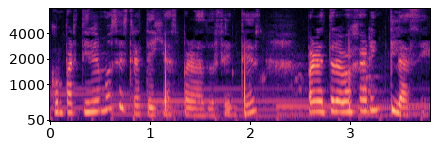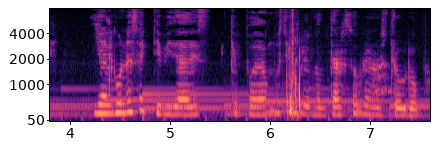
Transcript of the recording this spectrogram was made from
compartiremos estrategias para docentes para trabajar en clase y algunas actividades que podamos implementar sobre nuestro grupo.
